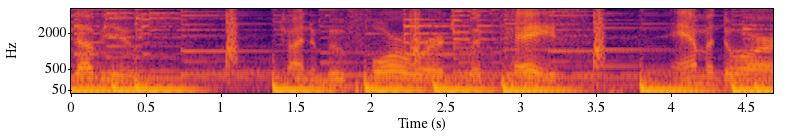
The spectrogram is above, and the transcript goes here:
GW trying to move forward with pace. Amador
